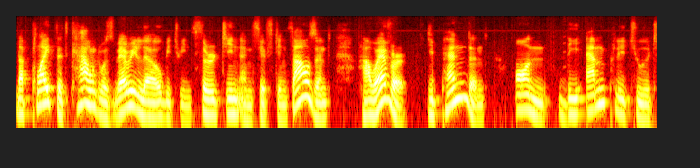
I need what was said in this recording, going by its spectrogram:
that platelet count was very low between 13 and 15,000. However, dependent on the amplitude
